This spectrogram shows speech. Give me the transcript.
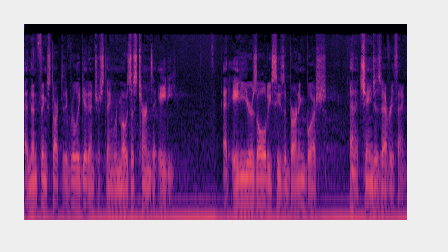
And then things start to really get interesting when Moses turns 80. At 80 years old, he sees a burning bush, and it changes everything.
